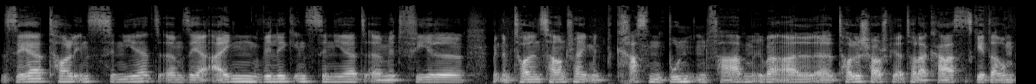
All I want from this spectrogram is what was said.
sehr toll inszeniert, ähm, sehr eigenwillig inszeniert, äh, mit viel, mit einem tollen Soundtrack, mit krassen bunten Farben überall, äh, tolle Schauspieler, toller Cast. Es geht darum,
